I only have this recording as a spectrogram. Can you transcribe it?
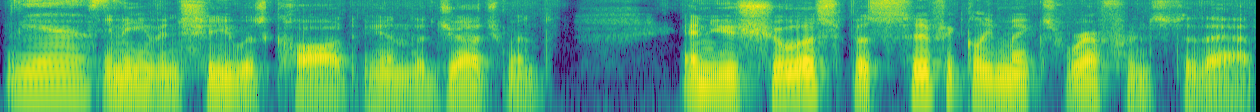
Yes. and even she was caught in the judgment. And Yeshua specifically makes reference to that.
